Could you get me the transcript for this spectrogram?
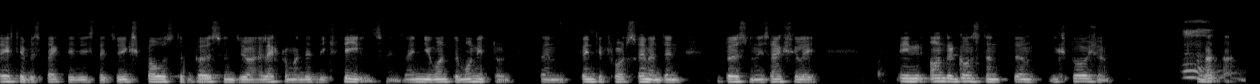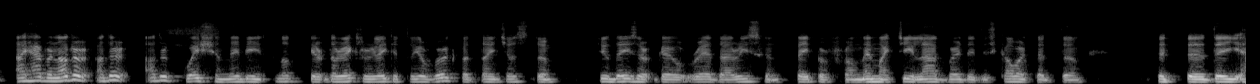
safety perspective is that you expose the person to electromagnetic fields. And when you want to monitor them 24 seven, then the person is actually in under constant um, exposure. Mm. But I have another other other question, maybe not directly related to your work, but I just a um, few days ago read a recent paper from MIT lab where they discovered that uh, that uh, they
